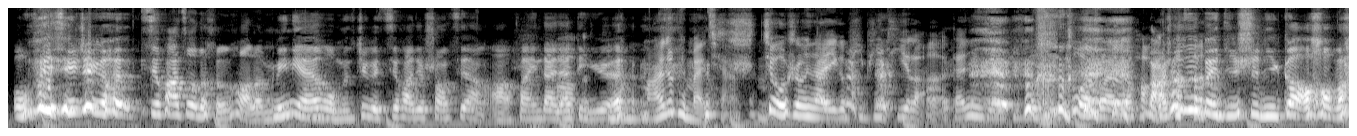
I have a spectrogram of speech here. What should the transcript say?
我们已经这个计划做得很好了，明年我们这个计划就上线了啊！欢迎大家订阅，马上就可以卖钱，就剩下一个 PPT 了啊，赶紧做 PPT 做出来就好了。马上就被迪士尼告，好吧？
